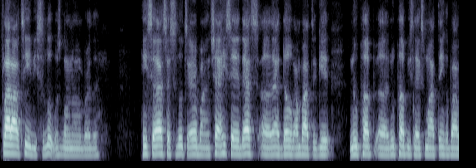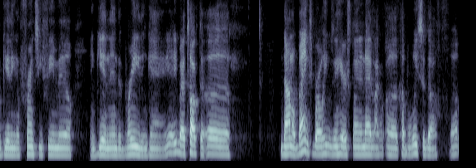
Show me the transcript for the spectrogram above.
Flat out TV. Salute. What's going on, brother? He said, I said salute to everybody in chat. He said that's uh that dope. I'm about to get new pup uh new puppies next month. Think about getting a Frenchie female and getting in the breeding game. Yeah, you better talk to uh Donald Banks, bro. He was in here explaining that like uh, a couple weeks ago. Yep.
